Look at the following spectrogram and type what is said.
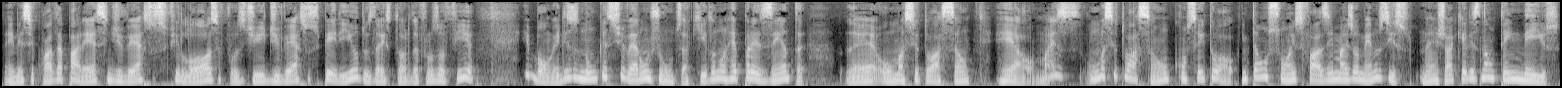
E nesse quadro aparecem diversos filósofos de diversos períodos da história da filosofia, e bom, eles nunca estiveram juntos. Aquilo não representa né, uma situação real, mas uma situação conceitual. Então, os sonhos fazem mais ou menos isso, né? já que eles não têm meios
